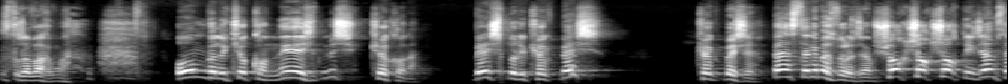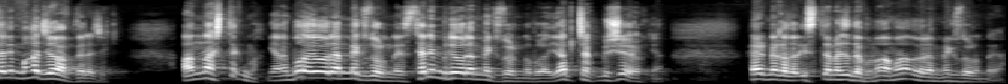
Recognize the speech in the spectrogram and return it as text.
Kusura bakma. 10 bölü kök 10 neye eşitmiş? Kök 10'a. 5 bölü kök 5 kök 5'e. Ben Selim'e soracağım. Şok şok şok diyeceğim. Selim bana cevap verecek. Anlaştık mı? Yani burayı öğrenmek zorundayız. Selim bile öğrenmek zorunda burayı. Yapacak bir şey yok yani. Her ne kadar istemese de bunu ama öğrenmek zorunda ya.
